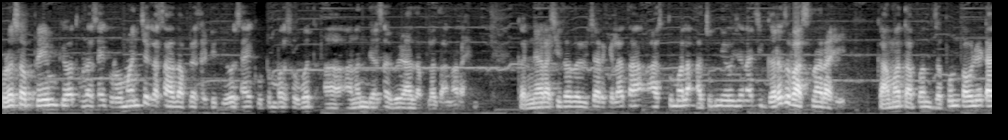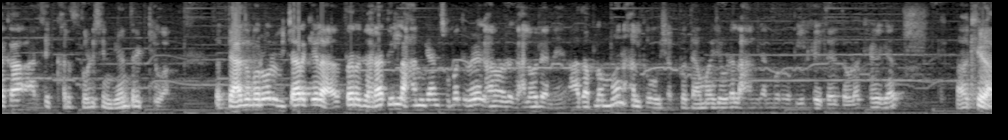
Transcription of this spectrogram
थोडंसं प्रेम किंवा थोडासा एक रोमांचक असा आज आपल्यासाठी दिवस आहे. कुटुंबासोबत आ- आनंदी असा वेळ आज आपला जाणार आहे. कन्या राशीचा जर विचार केला तर आज तुम्हाला अचूक नियोजनाची गरज भासणार आहे. कामात आपण जपून पावले टाका आर्थिक खर्च थोडीशी नियंत्रित ठेवा. तर त्याचबरोबर विचार केला तर घरातील लहान वेळ घालव घालवल्याने आज आपलं मन हलकं होऊ शकतं. त्यामुळे जेवढ्या लहान ज्ञानबरोबर आपल्याला खेळता येईल तेवढा खेळ घ्या खेळा.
